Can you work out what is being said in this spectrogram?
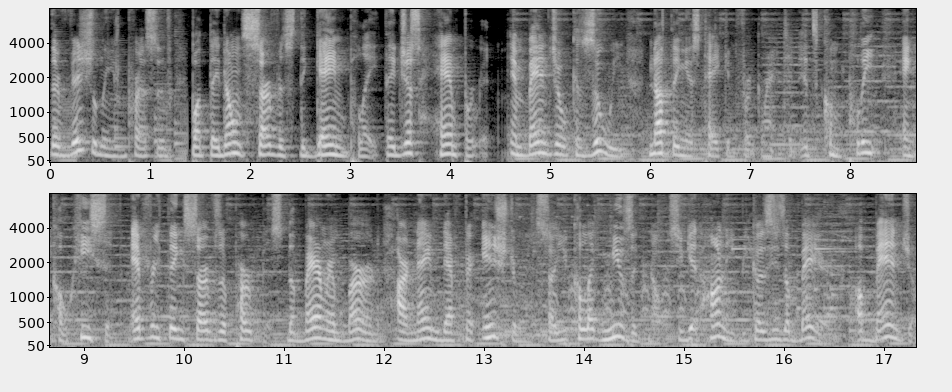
They're visually impressive, but they don't service the gameplay, they just hamper it. In Banjo Kazooie, nothing is taken for granted. It's complete and cohesive. Everything serves a purpose. The bear and bird are named after instruments, so you collect music notes. You get honey because he's a bear. A banjo,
